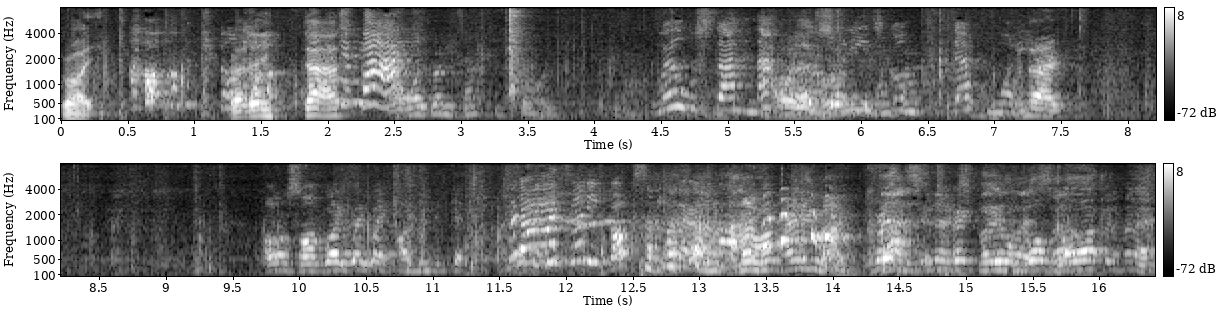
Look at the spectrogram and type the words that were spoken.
Right. Oh, God. Ready? Dad? Will was standing that close and he's gone deaf from one ear. Hold on, Simon. Wait, wait, wait. I need to get. Dad, bloody boxing. No, anyway. That's going to explode by itself. in a minute.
